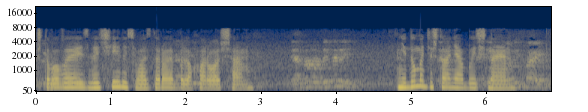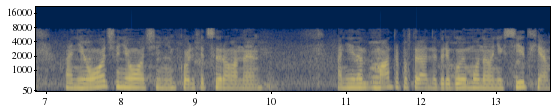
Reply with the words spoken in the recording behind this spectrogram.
чтобы вы излечились, у вас здоровье было хорошее. Не думайте, что они обычные. Они очень и очень квалифицированные. Они мантру повторяли на берегу иммуна, у них ситхи.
